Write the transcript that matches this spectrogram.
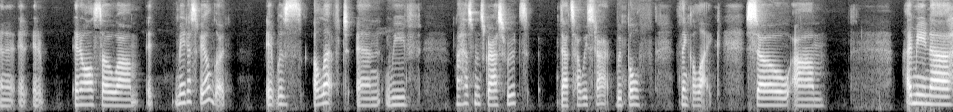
and it, it, it, it also um, it made us feel good. It was a lift, and we've my husband's grassroots. That's how we start. We both think alike. So. Um, I mean, uh,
